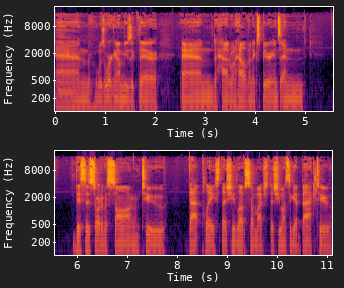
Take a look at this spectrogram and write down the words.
And was working on music there and had one hell of an experience. And this is sort of a song to that place that she loves so much that she wants to get back to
